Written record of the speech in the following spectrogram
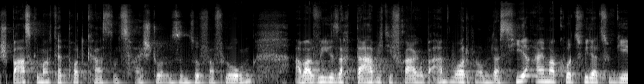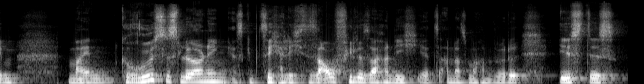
Spaß gemacht, der Podcast, und zwei Stunden sind so verflogen. Aber wie gesagt, da habe ich die Frage beantwortet, um das hier einmal kurz wiederzugeben. Mein größtes Learning, es gibt sicherlich sau viele Sachen, die ich jetzt anders machen würde, ist es,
